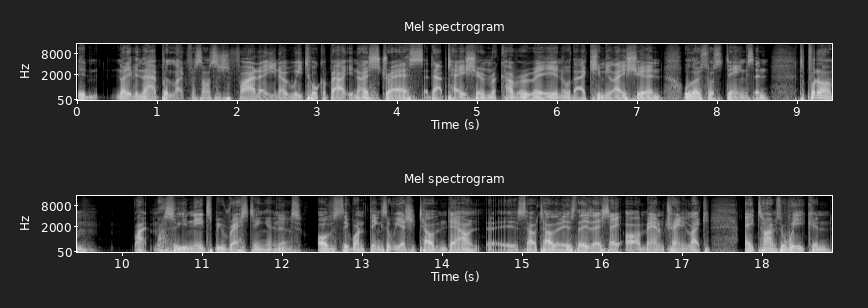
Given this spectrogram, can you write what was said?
not even that, but like for someone such a fighter, you know, we talk about you know stress, adaptation, recovery, and all that accumulation, all those sorts of things, and to put on like muscle, you need to be resting and. Yeah. Obviously, one of the things that we actually tell them down uh, is I'll tell them is they, they say, "Oh man, I'm training like eight times a week, and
